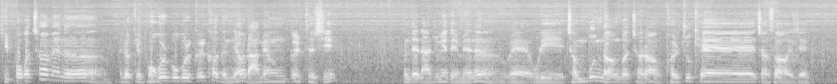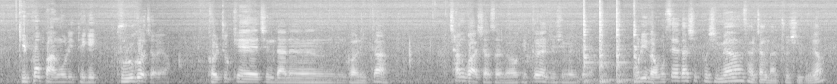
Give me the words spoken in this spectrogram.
기포가 처음에는 이렇게 보글보글 끓거든요. 라면 끓듯이. 근데 나중에 되면은 왜 우리 전분 넣은 것처럼 걸쭉해져서 이제 기포 방울이 되게 굵어져요. 걸쭉해진다는 거니까 참고하셔서 이렇게 끓여주시면 돼요. 불이 너무 세다 싶으시면 살짝 낮추시고요.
